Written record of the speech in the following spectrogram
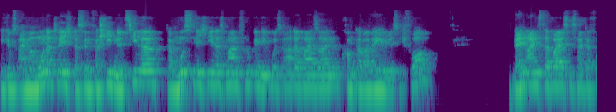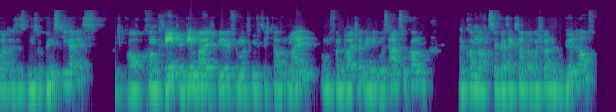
Die gibt es einmal monatlich, das sind verschiedene Ziele. Da muss nicht jedes Mal ein Flug in die USA dabei sein, kommt aber regelmäßig vor. Wenn eins dabei ist, ist halt der Vorteil, dass es umso günstiger ist. Ich brauche konkret in dem Beispiel 55.000 Meilen, um von Deutschland in die USA zu kommen. Dann kommen noch ca. 600 Euro Steuern und Gebühren drauf.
